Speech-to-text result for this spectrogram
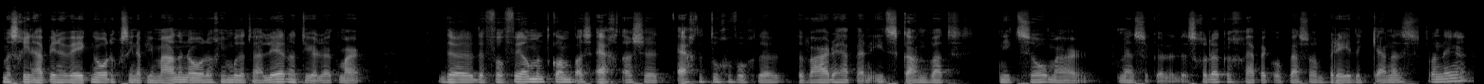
Misschien heb je een week nodig, misschien heb je maanden nodig. Je moet het wel leren natuurlijk. Maar de, de fulfillment komt pas echt als je echt de toegevoegde de waarde hebt en iets kan wat niet zomaar mensen kunnen. Dus gelukkig heb ik ook best wel brede kennis van dingen.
